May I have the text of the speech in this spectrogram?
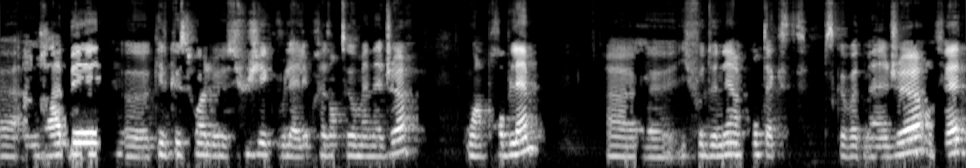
euh, un rabais, euh, quel que soit le sujet que vous aller présenter au manager, ou un problème, euh, il faut donner un contexte. Parce que votre manager, en fait,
